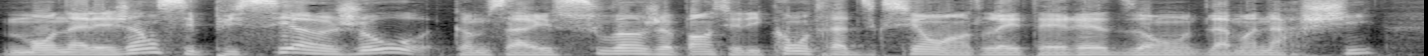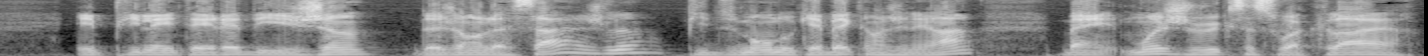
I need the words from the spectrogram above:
mon allégeance. Et puis si un jour, comme ça arrive souvent, je pense, il y a des contradictions entre l'intérêt, disons, de la monarchie et puis l'intérêt des gens de Jean Lesage, là, puis du monde au Québec en général, ben moi je veux que ce soit clair.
